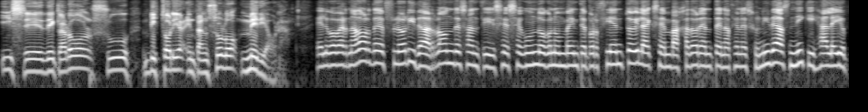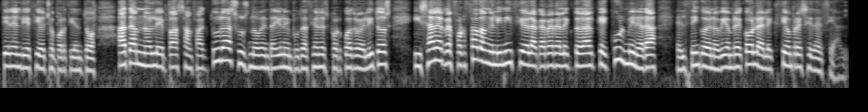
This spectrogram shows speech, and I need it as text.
y se declaró su victoria en tan solo media hora. El gobernador de Florida, Ron DeSantis, es segundo con un 20% y la ex embajadora ante Naciones Unidas, Nikki Haley, obtiene el 18%. A Tam no le pasan factura sus 91 imputaciones por cuatro delitos y sale reforzado en el inicio de la carrera electoral que culminará el 5 de noviembre con la elección presidencial.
